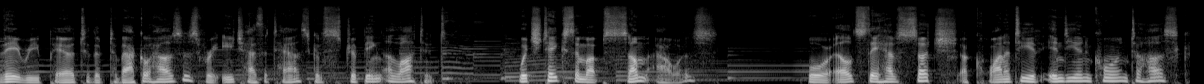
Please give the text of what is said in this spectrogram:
They repair to the tobacco houses where each has a task of stripping allotted, which takes them up some hours, or else they have such a quantity of Indian corn to husk,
